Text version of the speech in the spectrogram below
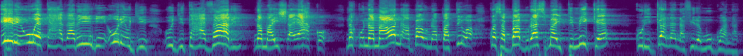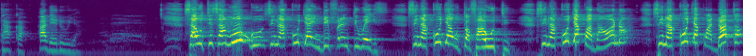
ili uwe tahadharini ili uji, na maisha yako na kuna maona ambayo unapatiwa kwa sababu lazima itimike kulingana na vile mungu anataka. Haleluya sauti za mungu zinakuja in different ways. Zinakuja utofauti. Zinakuja kwa maono zinakuja kwa doto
